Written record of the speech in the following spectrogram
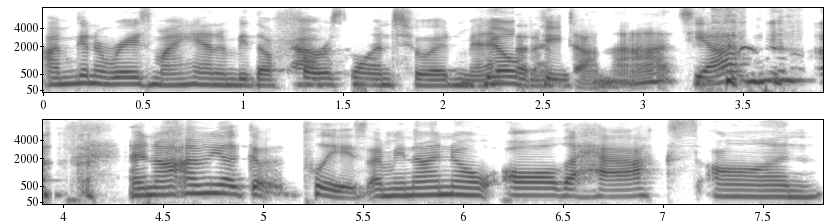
i'm going to raise my hand and be the Yeah. first one to admit that i've done that yeah and I, I mean, like, uh, please. I mean, I know all the hacks on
